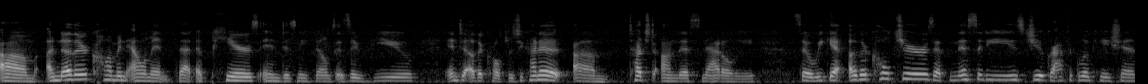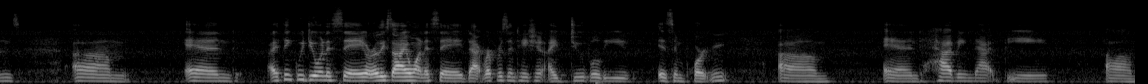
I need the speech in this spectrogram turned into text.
Um, another common element that appears in Disney films is a view into other cultures. You kind of um, touched on this, Natalie. So we get other cultures, ethnicities, geographic locations, um, and I think we do want to say, or at least I want to say, that representation I do believe is important, um, and having that be um,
